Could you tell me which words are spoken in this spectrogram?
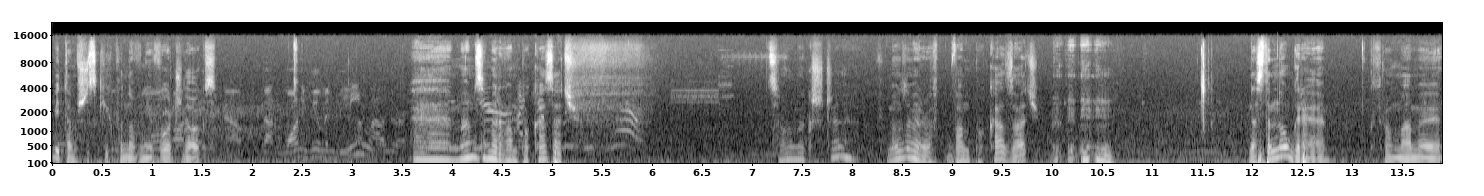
Witam wszystkich ponownie w Watch Dogs. E, mam zamiar wam pokazać... Co ona krzyczy? Mam zamiar wam pokazać następną grę, którą mamy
